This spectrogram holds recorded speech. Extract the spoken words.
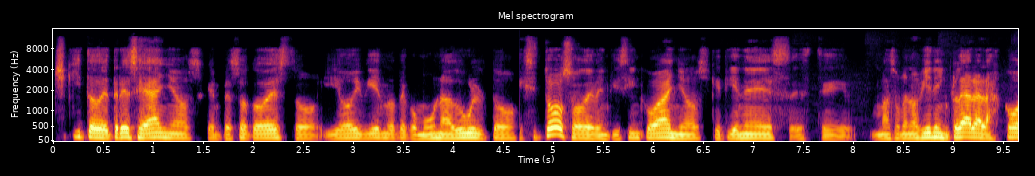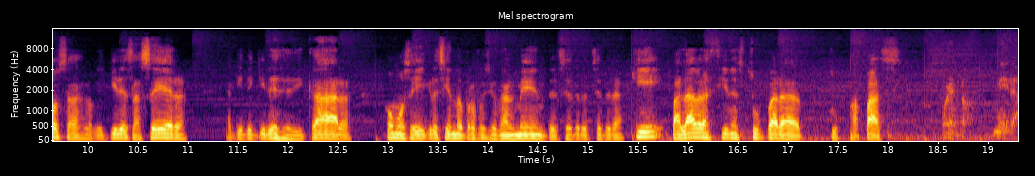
chiquito de 13 años que empezó todo esto y hoy viéndote como un adulto exitoso de 25 años que tienes este, más o menos bien en clara las cosas, lo que quieres hacer, a qué te quieres dedicar, cómo seguir creciendo profesionalmente, etcétera, etcétera. ¿Qué palabras tienes tú para tus papás? Bueno, mira,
